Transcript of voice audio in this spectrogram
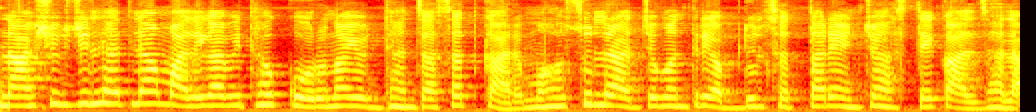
नाशिक जिल्ह्यातल्या मालेगाव इथं कोरोना योद्ध्यांचा सत्कार. महसूल राज्यमंत्री अब्दुल सत्तार यांच्या हस्ते काल झाला.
